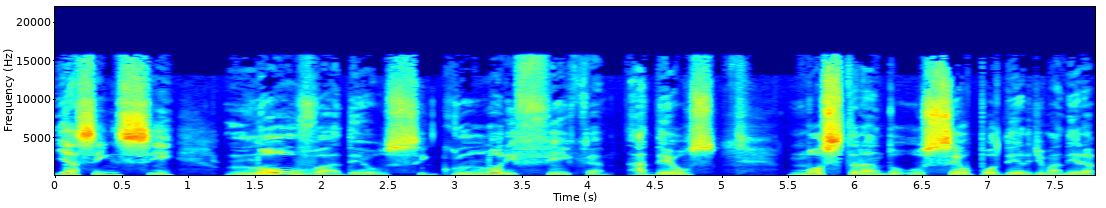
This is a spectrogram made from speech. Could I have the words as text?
E assim se louva a Deus, se glorifica a Deus, mostrando o seu poder de maneira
